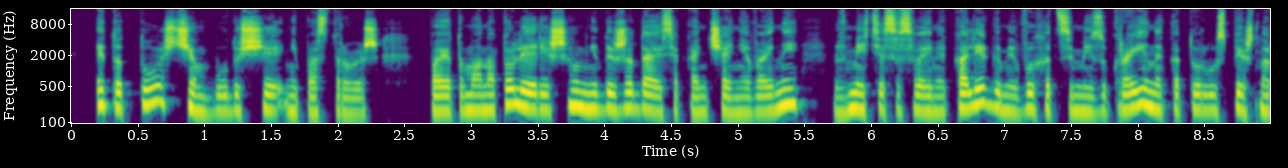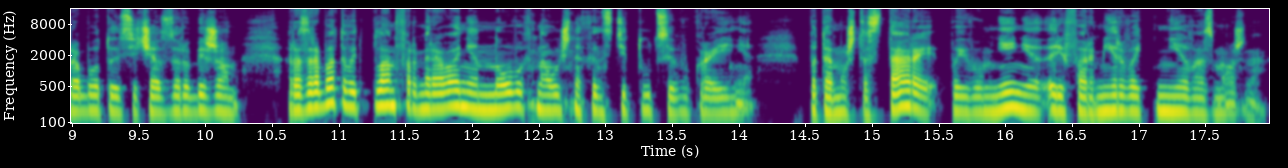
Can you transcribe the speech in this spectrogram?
– это то, с чем будущее не построишь. Поэтому Анатолий решил, не дожидаясь окончания войны, вместе со своими коллегами, выходцами из Украины, которые успешно работают сейчас за рубежом, разрабатывать план формирования новых научных институций в Украине, потому что старые, по его мнению, реформировать невозможно.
